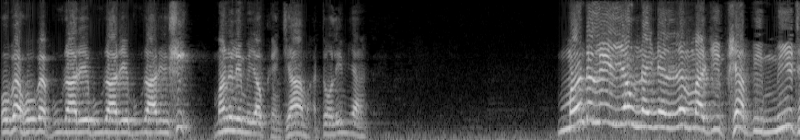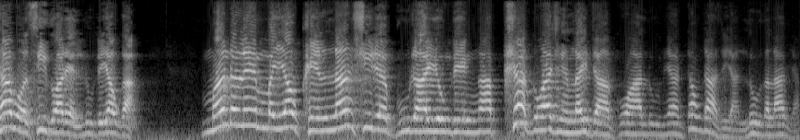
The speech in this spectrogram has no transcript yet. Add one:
ဟိုဘက်ဟိုဘက်ဘူရာတွေဘူရာတွေဘူရာတွေရှိမန္တလေးမရောက်ခင်ကြားမှာအတော်လေးများမန္တလေးရောက်နိုင်တဲ့လက်မှတ်ကြီးဖြတ်ပြီးမိထားပေါ်စီးသွားတဲ့လူတယောက်ကမန္တလေးမရောက်ခင်လမ်းရှိတဲ့ဘူရာယုံတွေငါဖြတ်သွားခြင်းလိုက်တာကွာလူများတောင့်တเสียလိုသလားဗျာ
